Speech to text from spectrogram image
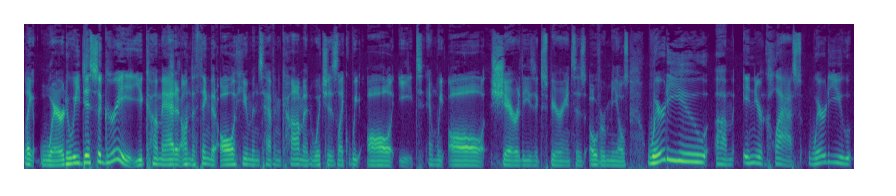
like where do we disagree? You come at it on the thing that all humans have in common, which is like we all eat and we all share these experiences over meals. Where do you, um, in your class, where do you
